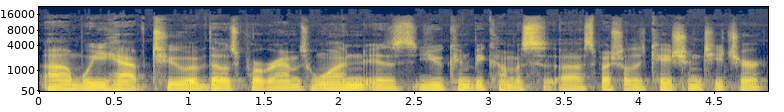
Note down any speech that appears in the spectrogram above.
Um, we have two of those programs. One is you can become a special education teacher,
